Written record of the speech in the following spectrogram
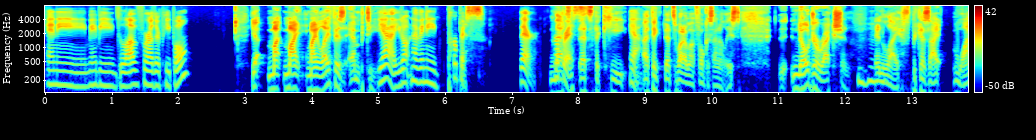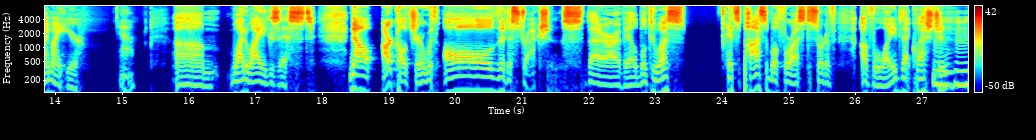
any maybe love for other people. Yeah, my my my life is empty. Yeah, you don't have any purpose there. Purpose. That's that's the key. Yeah. I think that's what I want to focus on at least. No direction Mm-hmm. in life because I why am I here? yeah. Um, why do I exist? Now, our culture, with all the distractions that are available to us, it's possible for us to sort of avoid that question. Mm-hmm.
